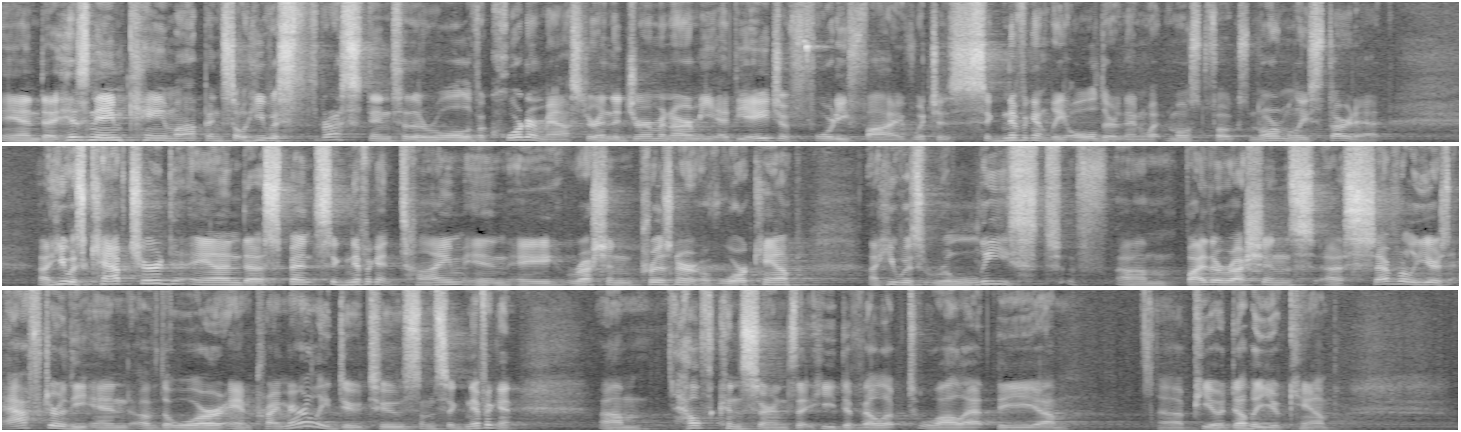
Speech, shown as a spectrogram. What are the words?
and uh, his name came up, and so he was thrust into the role of a quartermaster in the German army at the age of 45, which is significantly older than what most folks normally start at. Uh, he was captured and uh, spent significant time in a Russian prisoner of war camp. Uh, he was released um, by the Russians uh, several years after the end of the war, and primarily due to some significant um, health concerns that he developed while at the um, uh, POW camp.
